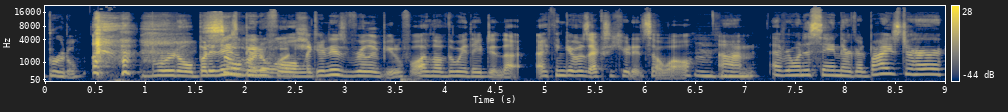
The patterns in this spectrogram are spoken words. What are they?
brutal. brutal but it is So to beautiful like it is really beautiful i love the way they did that i think it was executed so well Mm-hmm. um everyone is saying their goodbyes to her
